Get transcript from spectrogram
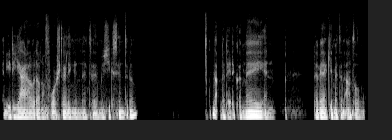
En ieder jaar hadden we dan een voorstelling in het uh, muziekcentrum. Nou, daar deed ik aan mee en daar werk je met een aantal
